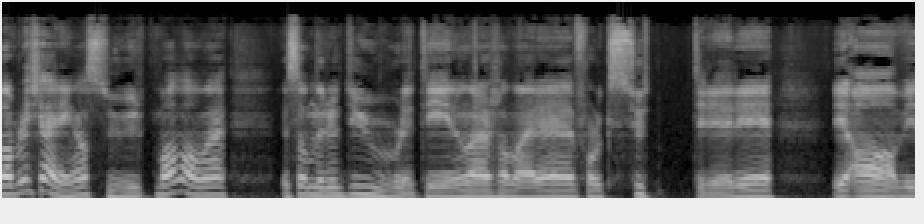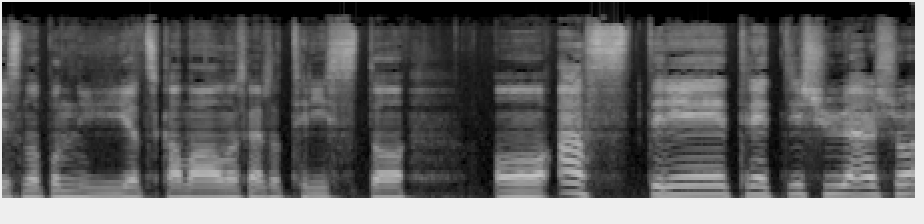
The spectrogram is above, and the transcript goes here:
Da blir kjerringa sur på meg. da, sånn Rundt juletiden er sånn der, eh, folk sutrer i, i avisene og på nyhetskanalene skal være så trist og og Astrid 37 er så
